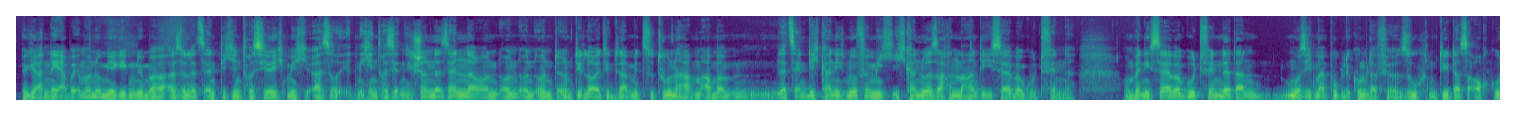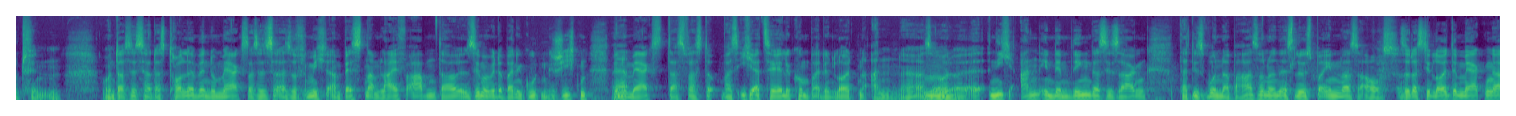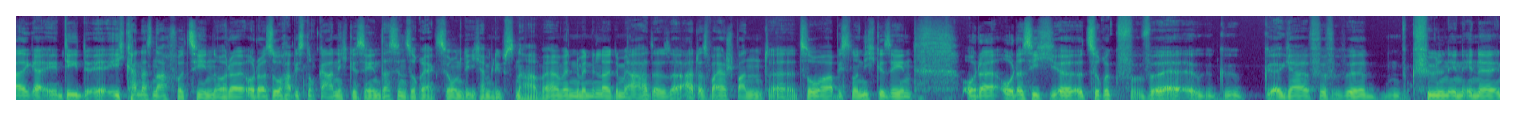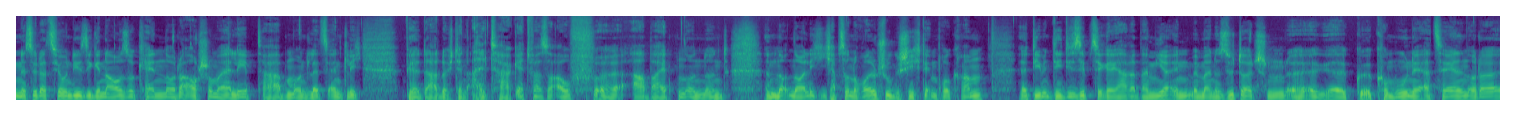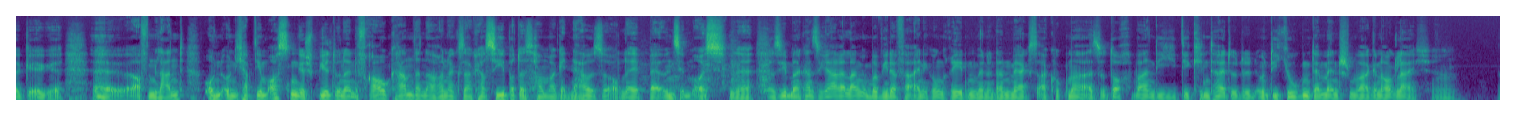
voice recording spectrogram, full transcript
Ja, nee, aber immer nur mir gegenüber. Also letztendlich interessiere ich mich, also mich interessiert nicht schon der Sender und, und, und, und, die Leute, die damit zu tun haben. Aber letztendlich kann ich nur für mich, ich kann nur Sachen machen, die ich selber gut finde. Und wenn ich selber gut finde, dann muss ich mein Publikum dafür suchen, die das auch gut finden. Und das ist ja das Tolle, wenn du merkst, das ist also für mich am besten am Live-Abend, da sind wir wieder bei den guten Geschichten, wenn ja. du merkst, das, was, was ich erzähle, kommt bei den Leuten an. Ne? Also mhm. Äh, nicht an in dem Ding, dass sie sagen, das ist wunderbar, sondern es löst bei ihnen was aus. Also dass die Leute merken, ah, die, die, ich kann das nachvollziehen oder, oder so habe ich es noch gar nicht gesehen. Das sind so Reaktionen, die ich am liebsten habe. Wenn, wenn die Leute mir, ah, das, ah, das war ja spannend, äh, so habe ich es noch nicht gesehen. Oder, oder sich äh, zurück äh, ja, fühlen in, in, eine, in eine Situation, die sie genauso kennen oder auch schon mal erlebt haben und letztendlich wir dadurch den Alltag etwas aufarbeiten. und, und neulich, ich habe so eine Rollschuhgeschichte im Programm, äh, die die, die 70er Jahre bei mir in, in meiner süddeutschen äh, Kommune erzählen oder äh, äh, auf dem Land. Und, und ich habe die im Osten gespielt und eine Frau kam danach und hat gesagt, Herr Siebert, das haben wir genauso erlebt bei uns im Osten. Ne? Da sieht man, kannst du jahrelang über Wiedervereinigung reden, wenn du dann merkst, ah, guck mal, also doch waren die, die Kindheit und die Jugend der Menschen war genau gleich. Ja.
